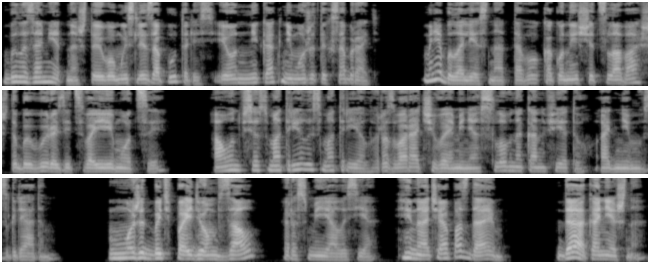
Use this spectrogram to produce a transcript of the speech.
Было заметно, что его мысли запутались, и он никак не может их собрать. Мне было лестно от того, как он ищет слова, чтобы выразить свои эмоции. А он все смотрел и смотрел, разворачивая меня, словно конфету, одним взглядом. «Может быть, пойдем в зал?» – рассмеялась я. «Иначе опоздаем». «Да, конечно».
